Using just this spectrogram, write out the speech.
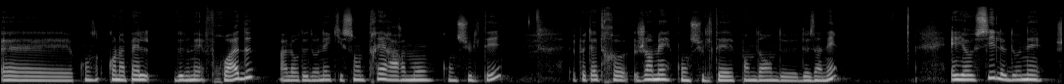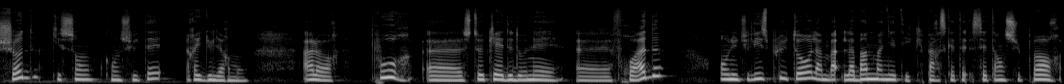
qu'on appelle des données froides, alors des données qui sont très rarement consultées peut-être jamais consultées pendant deux années. Et il y a aussi les données chaudes qui sont consultées régulièrement. Alors, pour euh, stocker des données euh, froides, on utilise plutôt la, bande magnétique parce que c'est un support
